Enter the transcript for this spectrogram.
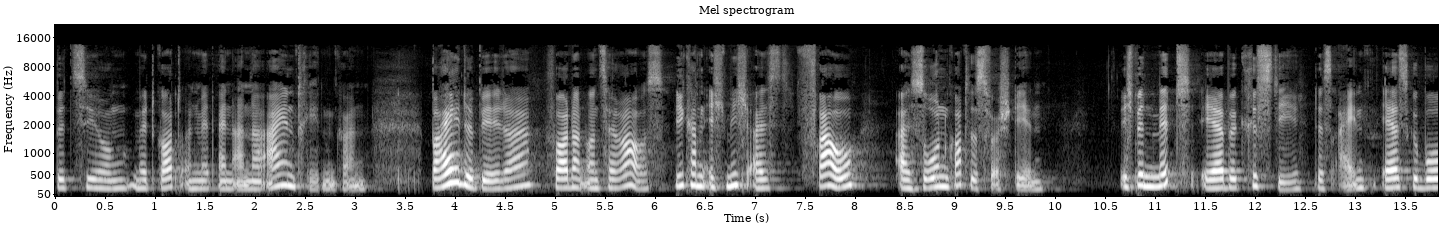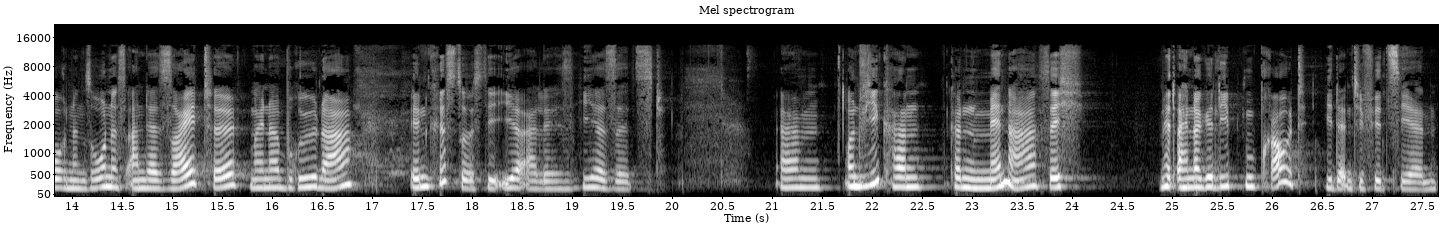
Beziehung mit Gott und miteinander eintreten können. Beide Bilder fordern uns heraus. Wie kann ich mich als Frau, als Sohn Gottes verstehen? Ich bin Miterbe Christi, des erstgeborenen Sohnes, an der Seite meiner Brüder in Christus, die ihr alle hier sitzt. Ähm, und wie kann, können Männer sich mit einer geliebten Braut identifizieren,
